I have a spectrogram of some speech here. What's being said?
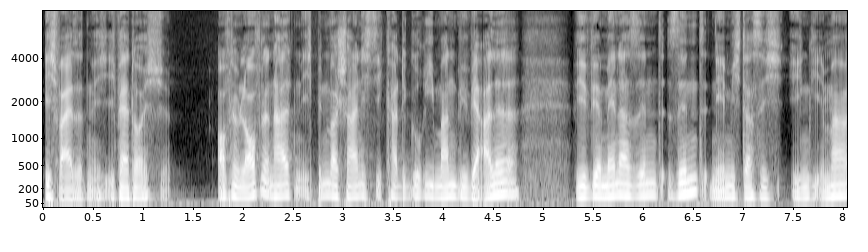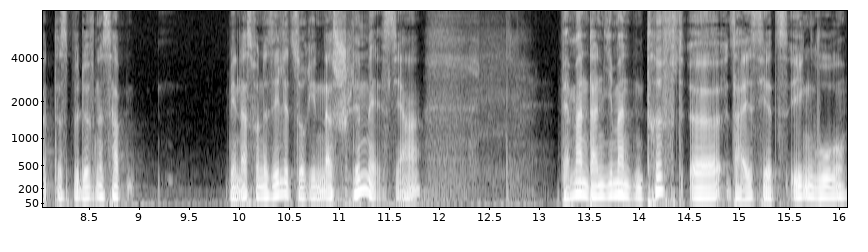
ich weiß es nicht. Ich werde euch auf dem Laufenden halten. Ich bin wahrscheinlich die Kategorie Mann, wie wir alle, wie wir Männer sind, sind, nämlich, dass ich irgendwie immer das Bedürfnis habe, mir das von der Seele zu reden. Das Schlimme ist, ja, wenn man dann jemanden trifft, äh, sei es jetzt irgendwo,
